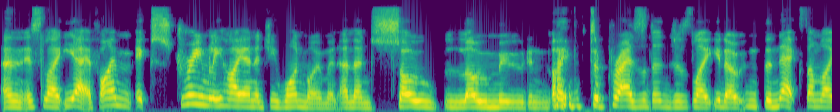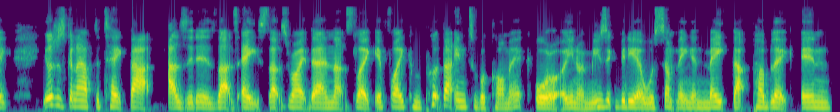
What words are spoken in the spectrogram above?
and it's like, yeah, if I'm extremely high energy one moment and then so low mood and like depressed and just like, you know, the next, I'm like, you're just going to have to take that as it is. That's ace. That's right there. And that's like, if I can put that into a comic or, you know, a music video or something and make that public in,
